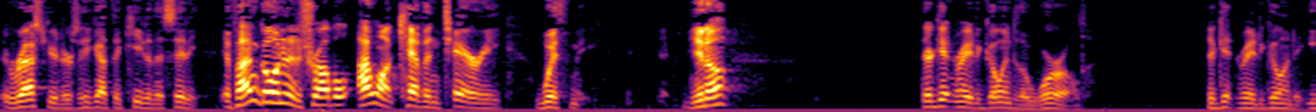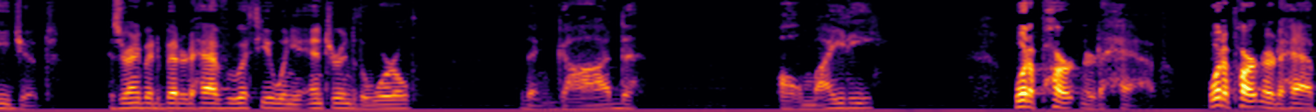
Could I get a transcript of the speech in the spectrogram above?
rescued her. So he got the key to the city. If I'm going into trouble, I want Kevin Terry with me. You know, they're getting ready to go into the world. They're getting ready to go into Egypt. Is there anybody better to have with you when you enter into the world than God Almighty? What a partner to have. What a partner to have.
